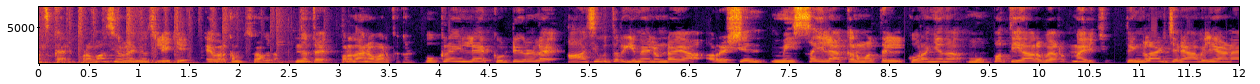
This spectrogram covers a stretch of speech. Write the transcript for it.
നമസ്കാരം. പ്രവാസി ന്യൂസിലേക്ക് ഏവർക്കും സ്വാഗതം. ഇന്നത്തെ പ്രധാന വാർത്തകൾ. ഉക്രൈനിലെ കുട്ടികളുടെ ആശുപത്രിക്ക് മേലുണ്ടായ റഷ്യൻ മിസൈൽ ആക്രമണത്തിൽ കുറഞ്ഞത് മുപ്പത്തിയാറ് പേർ മരിച്ചു. തിങ്കളാഴ്ച രാവിലെയാണ്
